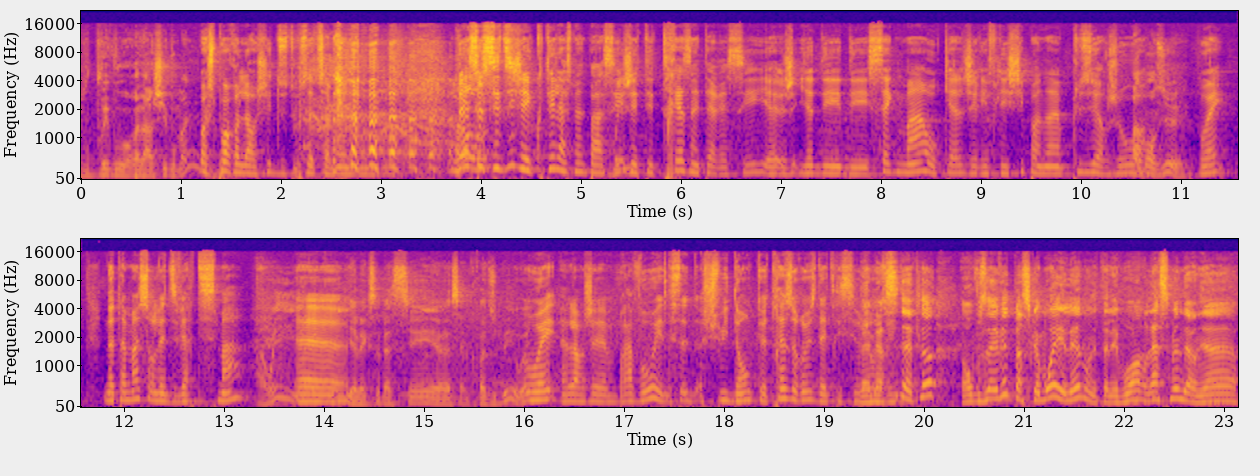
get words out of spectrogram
vous, pouvez vous relâcher vous-même. Oh, je suis pas relâchée du tout cette semaine. Mais ceci dit, j'ai écouté la semaine passée, j'ai été très intéressée. Il y a des, des segments auxquels j'ai réfléchi pendant plusieurs jours. Ah mon Dieu. Oui, notamment sur le divertissement. Ah oui, avec, Euh, lui, avec Sébastien euh, Sainte-Croix-Dubé, oui. Oui, alors je, bravo et je suis donc très heureuse d'être ici Ben, aujourd'hui. merci d'être là. On vous invite parce que moi et Hélène, on est allé voir la semaine dernière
